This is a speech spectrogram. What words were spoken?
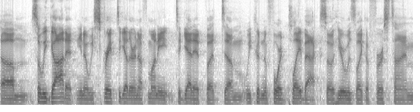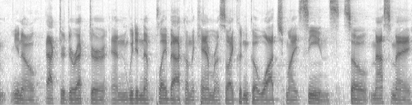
Um, so we got it. You know, we scraped together enough money to get it, but um, we couldn't afford playback. So here was like a first-time, you know, actor director, and we didn't have playback on the camera, so I couldn't go watch my scenes. So Massime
